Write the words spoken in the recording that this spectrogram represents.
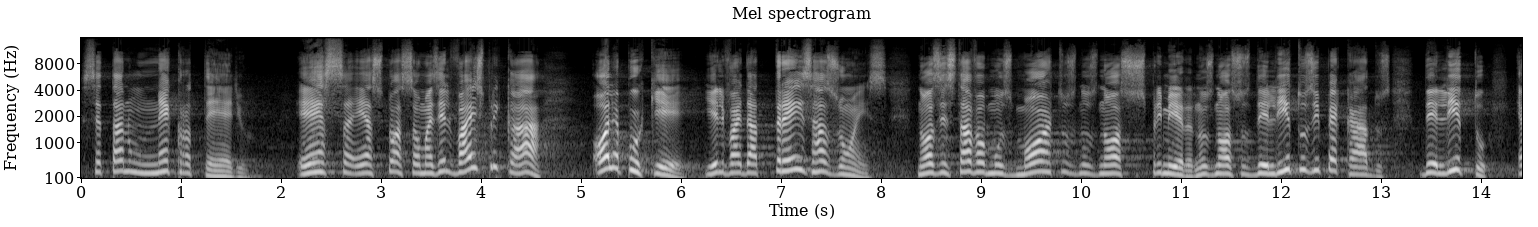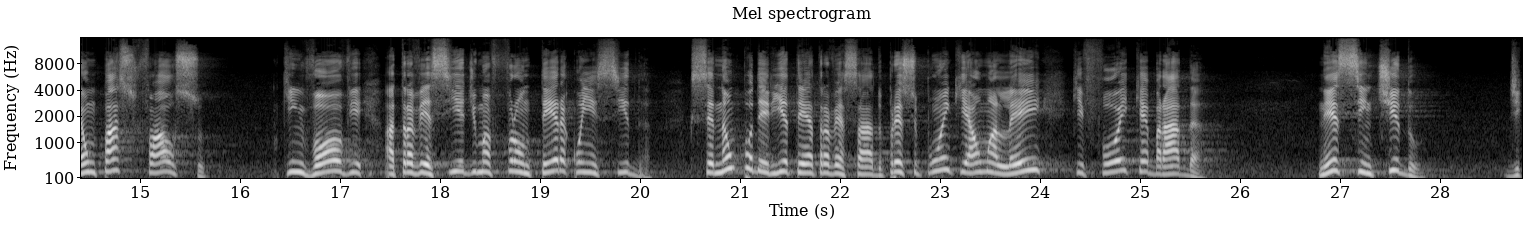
Você está num necrotério. Essa é a situação, mas ele vai explicar. Olha por quê. E ele vai dar três razões. Nós estávamos mortos nos nossos, primeira, nos nossos delitos e pecados. Delito é um passo falso que envolve a travessia de uma fronteira conhecida, que você não poderia ter atravessado. Pressupõe que há uma lei que foi quebrada. Nesse sentido, de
